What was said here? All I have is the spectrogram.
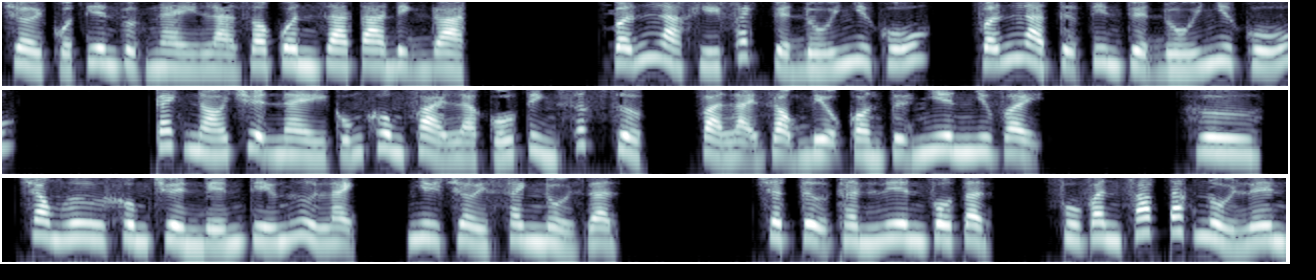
trời của tiên vực này là do quân gia ta định đoạt. Vẫn là khí phách tuyệt đối như cũ, vẫn là tự tin tuyệt đối như cũ. Cách nói chuyện này cũng không phải là cố tình sắc sược, và lại giọng điệu còn tự nhiên như vậy. Hư, trong hư không truyền đến tiếng hừ lạnh, như trời xanh nổi giận. Trật tự thần liên vô tận, phù văn pháp tắc nổi lên,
